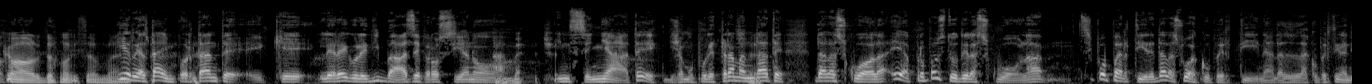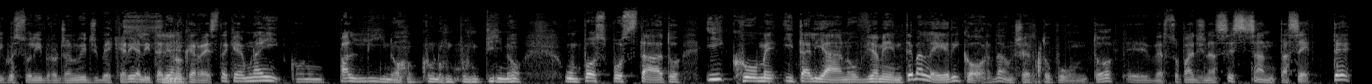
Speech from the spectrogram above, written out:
d'accordo, insomma. In realtà è importante che le regole di base però siano Ah, beh, certo. insegnate e diciamo pure tramandate dalla scuola e a proposito della scuola si può partire dalla sua copertina, dalla copertina di questo libro Gianluigi Beccaria, L'italiano Sì. che resta, che è una I con un pallino, con un puntino un po' spostato, I come italiano ovviamente, ma lei ricorda a un certo punto, eh, verso pagina 67,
